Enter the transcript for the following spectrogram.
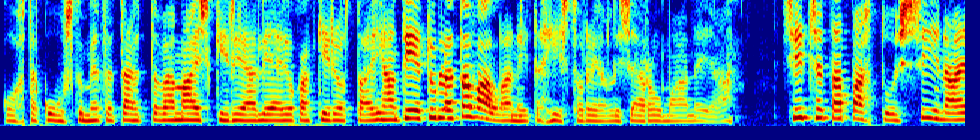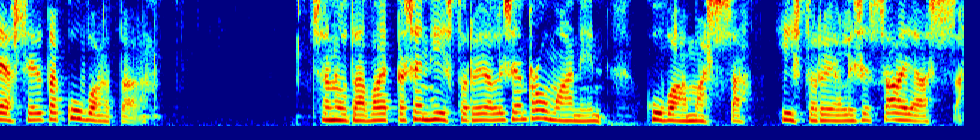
kohta 60 täyttävä naiskirjailija, joka kirjoittaa ihan tietyllä tavalla niitä historiallisia romaanejaan. Sitten se tapahtuisi siinä ajassa, jota kuvataan sanotaan vaikka sen historiallisen romaanin kuvaamassa historiallisessa ajassa.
